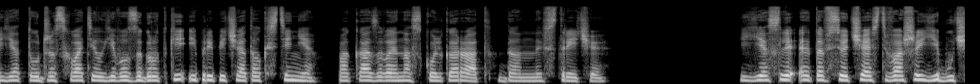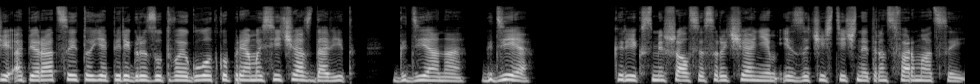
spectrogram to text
Я тут же схватил его за грудки и припечатал к стене, показывая, насколько рад данной встрече. «Если это все часть вашей ебучей операции, то я перегрызу твою глотку прямо сейчас, Давид. Где она? Где?» Крик смешался с рычанием из-за частичной трансформации,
